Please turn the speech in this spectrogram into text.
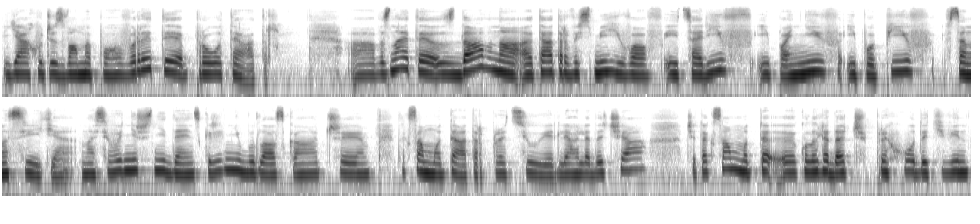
Я хочу з вами поговорити про театр. Ви знаєте, здавна е, театр висміював і царів, і панів, і попів, все на світі. На сьогоднішній день, скажіть мені, будь ласка, чи так само театр працює для глядача, чи так само, е, коли глядач приходить, він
